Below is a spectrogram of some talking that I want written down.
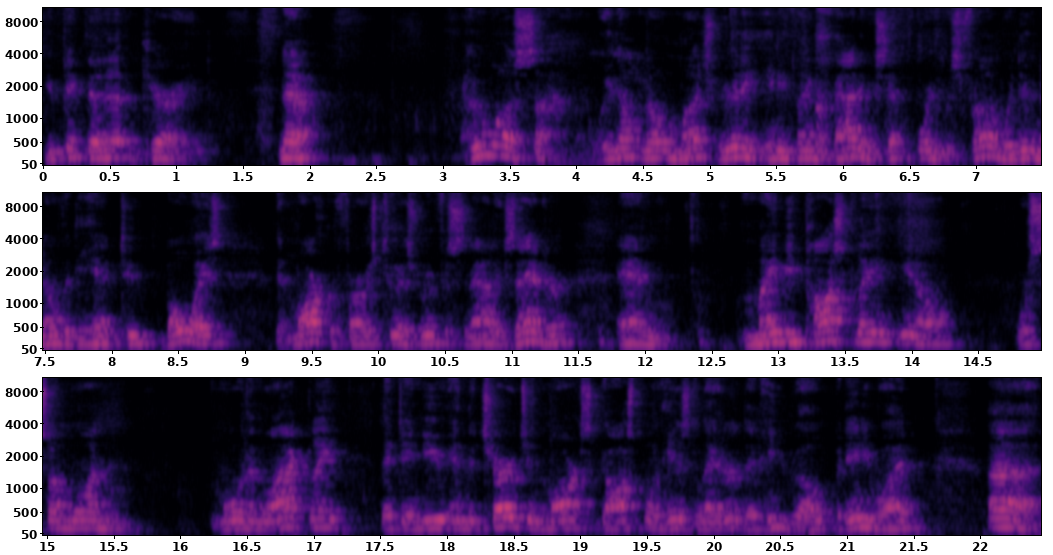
You pick that up and carry it. Now, who was Simon? We don't know much, really, anything about him except where he was from. We do know that he had two boys that Mark refers to as Rufus and Alexander, and maybe possibly, you know, were someone more than likely that they knew in the church in Mark's gospel and his letter that he wrote. But anyway, uh,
